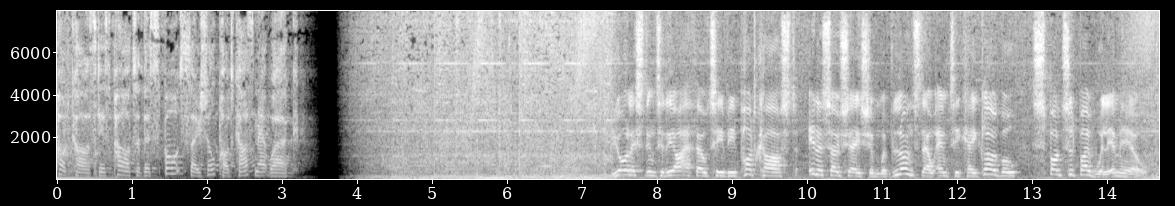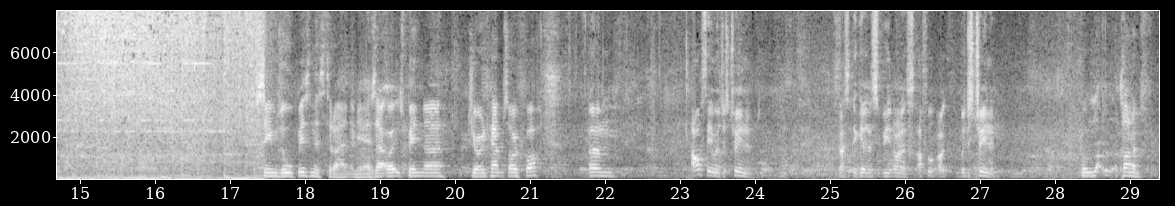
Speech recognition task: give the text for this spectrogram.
podcast is part of the Sports Social Podcast Network. You're listening to the IFL TV podcast in association with Lonsdale MTK Global, sponsored by William Hill. Seems all business today, Anthony. Is that what it's been uh, during camp so far? I'll say we're just training. That's again, let's honest. I thought uh, we're just training. Well, lo- kind of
